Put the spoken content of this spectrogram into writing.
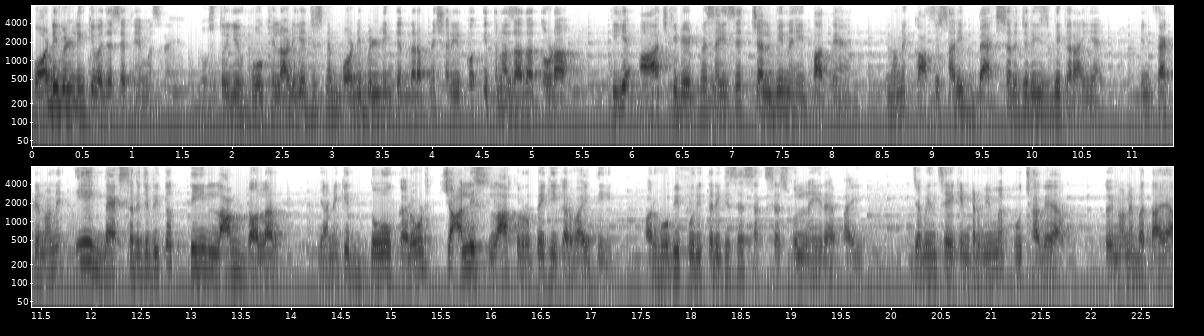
बॉडी बिल्डिंग की वजह से फ़ेमस रहे हैं। दोस्तों, ये वो खिलाड़ी है जिसने बॉडी बिल्डिंग के अंदर अपने शरीर को इतना ज़्यादा तोड़ा कि ये आज की डेट में सही से चल भी नहीं पाते हैं। इन्होंने काफ़ी सारी बैक सर्जरीज भी कराई हैं। इनफैक्ट इन्होंने एक बैक सर्जरी तो तीन लाख डॉलर यानी कि दो करोड़ चालीस लाख रुपए की करवाई थी, और वो भी पूरी तरीके से सक्सेसफुल नहीं रह पाई। जब इनसे एक इंटरव्यू में पूछा गया तो इन्होंने बताया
